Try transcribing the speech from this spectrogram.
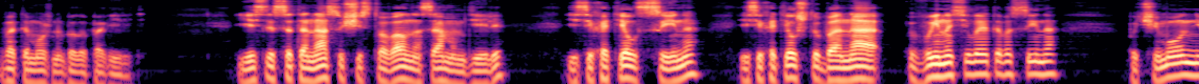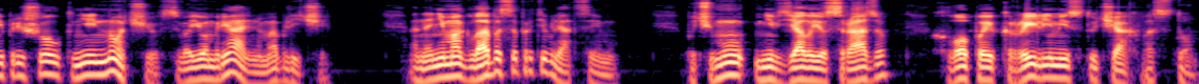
в это можно было поверить. Если сатана существовал на самом деле, если хотел сына, если хотел, чтобы она выносила этого сына, почему он не пришел к ней ночью в своем реальном обличье? Она не могла бы сопротивляться ему. Почему не взял ее сразу, хлопая крыльями и стуча хвостом.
